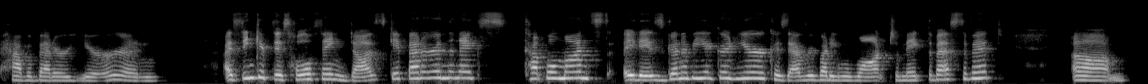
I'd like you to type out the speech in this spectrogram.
have a better year and I think if this whole thing does get better in the next couple months, it is going to be a good year cuz everybody will want to make the best of it. Um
